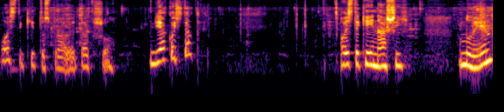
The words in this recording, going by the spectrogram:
Ось такі то справи. Так що якось так. Ось такий наш млин.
